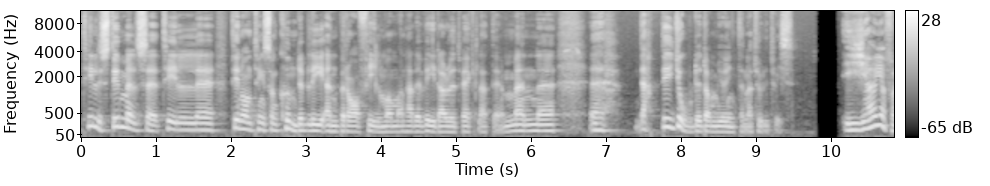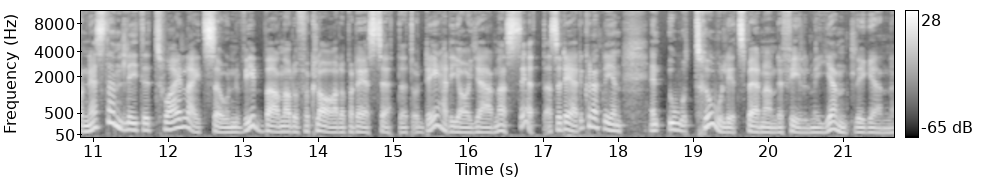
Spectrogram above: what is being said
tillstymmelse till, eh, till någonting som kunde bli en bra film om man hade vidareutvecklat det. Men eh, eh ja, det gjorde de ju inte naturligtvis. Ja, jag får nästan lite Twilight Zone-vibbar när du förklarade på det sättet och det hade jag gärna sett. Alltså det hade kunnat bli en, en otroligt spännande film egentligen.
